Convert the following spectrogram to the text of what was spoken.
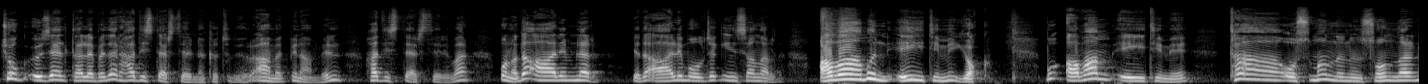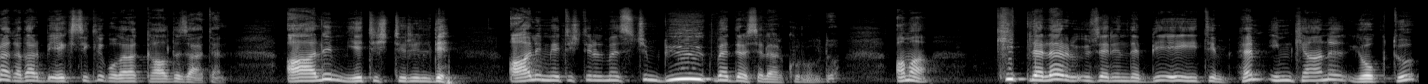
Çok özel talebeler hadis derslerine katılıyor. Ahmet bin Hanbel'in hadis dersleri var. Ona da alimler ya da alim olacak insanlar da. Avamın eğitimi yok. Bu avam eğitimi ta Osmanlı'nın sonlarına kadar bir eksiklik olarak kaldı zaten. Alim yetiştirildi. Alim yetiştirilmesi için büyük medreseler kuruldu. Ama kitleler üzerinde bir eğitim hem imkanı yoktu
